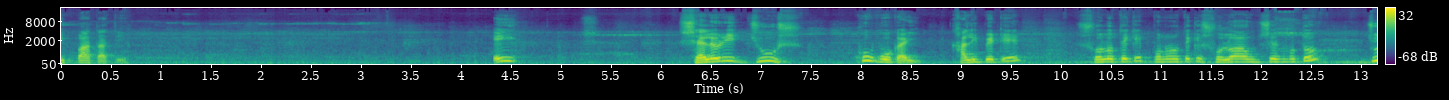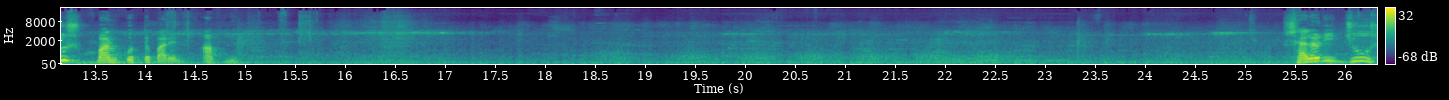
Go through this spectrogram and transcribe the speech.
এই পাতাতে। এই স্যালোরির জুস খুব উপকারী। খালি পেটে ষোলো থেকে পনেরো থেকে ষোলো আউন্সের মতো জুস পান করতে পারেন আপনি। স্যালোরি জুস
